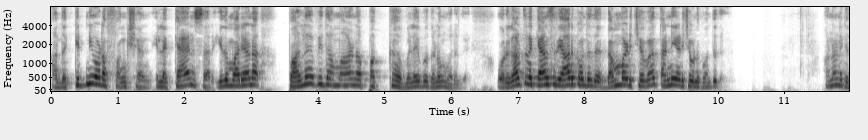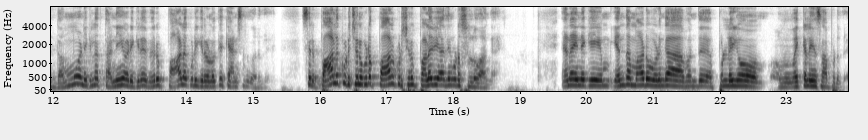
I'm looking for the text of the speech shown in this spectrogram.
அந்த கிட்னியோட ஃபங்க்ஷன் இல்லை கேன்சர் இது மாதிரியான பலவிதமான பக்க விளைவுகளும் வருது. ஒரு காலத்தில் கேன்சர் யாருக்கு வந்தது? தம் அடித்தவன் தண்ணி அடித்தவனுக்கு வந்தது. ஆனால் எனக்கு தம்மும் அடிக்கல தண்ணியும் அடிக்கல வெறும் பாலை குடிக்கிறவனுக்கு கேன்சர் வருது. சரி பால் குடிச்சவனு கூட பால் குடிச்சவனுக்கு பல வியாதின்னு கூட சொல்லுவாங்க. ஏன்னா இன்றைக்கி எந்த மாடு ஒழுங்காக வந்து புள்ளையும் வைக்கலையும் சாப்பிடுது.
